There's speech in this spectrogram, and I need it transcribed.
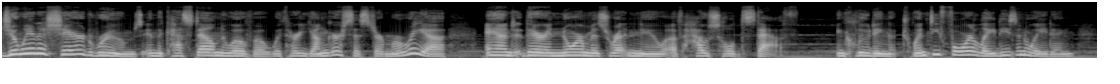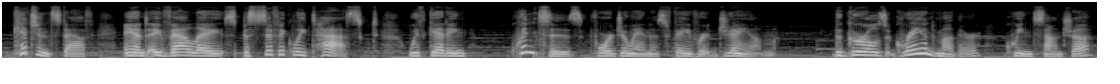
Joanna shared rooms in the Castel Nuovo with her younger sister Maria and their enormous retinue of household staff, including 24 ladies in waiting, kitchen staff, and a valet specifically tasked with getting quinces for Joanna's favorite jam. The girls' grandmother, Queen Sancha,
